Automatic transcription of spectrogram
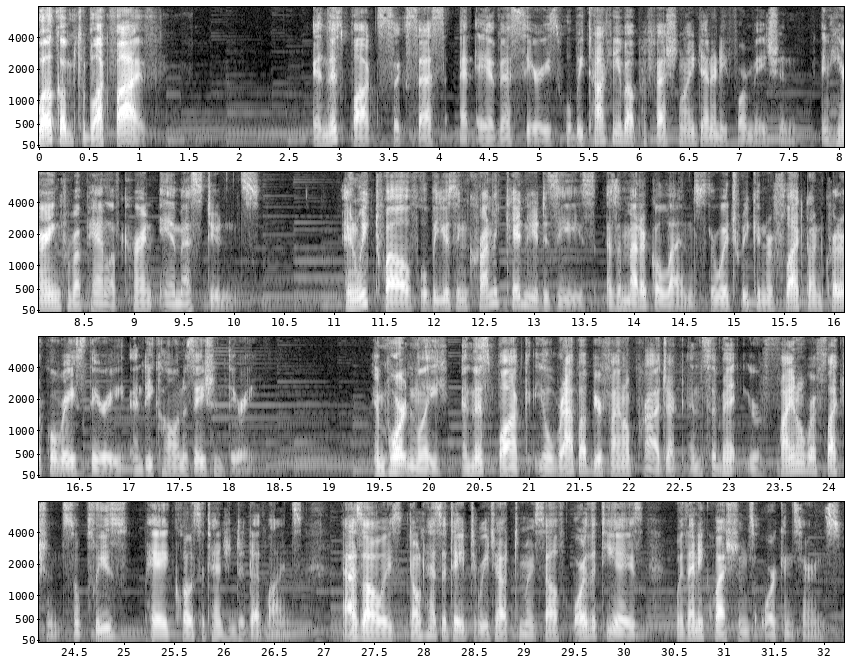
Welcome to Block 5. In this block's Success at AMS series, we'll be talking about professional identity formation and hearing from a panel of current AMS students. In week 12, we'll be using chronic kidney disease as a medical lens through which we can reflect on critical race theory and decolonization theory. Importantly, in this block, you'll wrap up your final project and submit your final reflections, so please pay close attention to deadlines. As always, don't hesitate to reach out to myself or the TAs with any questions or concerns.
